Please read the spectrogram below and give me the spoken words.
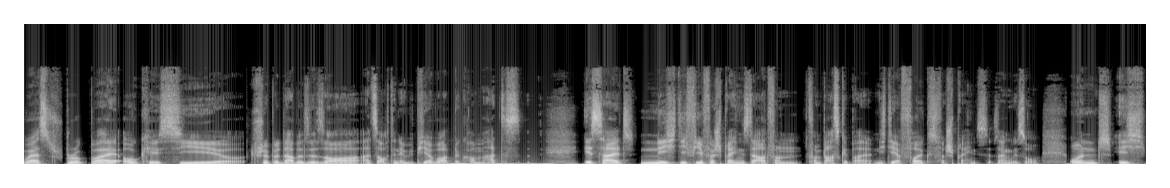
Westbrook bei OKC, Triple-Double-Saison, als er auch den MVP-Award bekommen hat. Das ist halt nicht die vielversprechendste Art von, von Basketball, nicht die erfolgsversprechendste, sagen wir so. Und ich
